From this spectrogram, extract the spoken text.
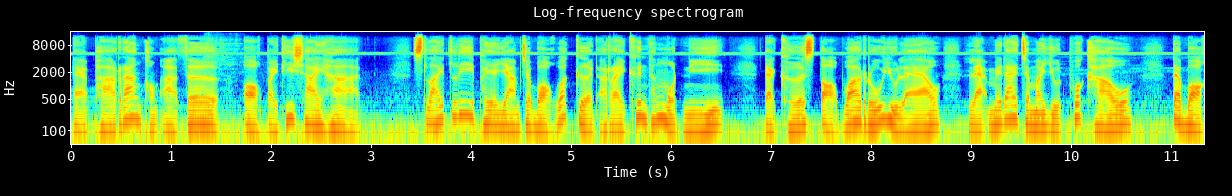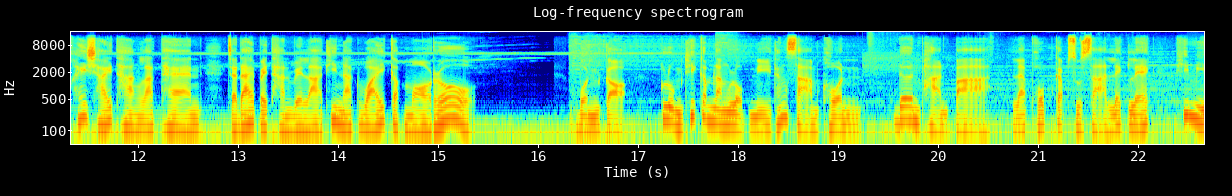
แอบพาร่างของอาร์เธอร์ ออกไปที่ชายหาดสไลท์ลี่พยายามจะบอกว่าเกิดอะไรขึ้นทั้งหมดนี้ แต่เคิร์สตอบว่ารู้อยู่แล้ว และไม่ได้จะมาหยุดพวกเขา แต่บอกให้ใช้ทางลัดแทน จะได้ไปทันเวลาที่นัดไว้กับมอโรบนเกาะ กลุ่มที่กำลังหลบหนีทั้ง 3 คน เดินผ่านป่า และพบกับสุสานเล็กๆ ที่มี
